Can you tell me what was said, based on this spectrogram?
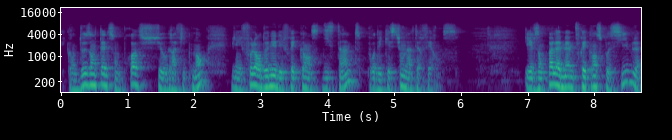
Et quand deux antennes sont proches géographiquement, eh il faut leur donner des fréquences distinctes pour des questions d'interférence et elles n'ont pas la même fréquence possible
